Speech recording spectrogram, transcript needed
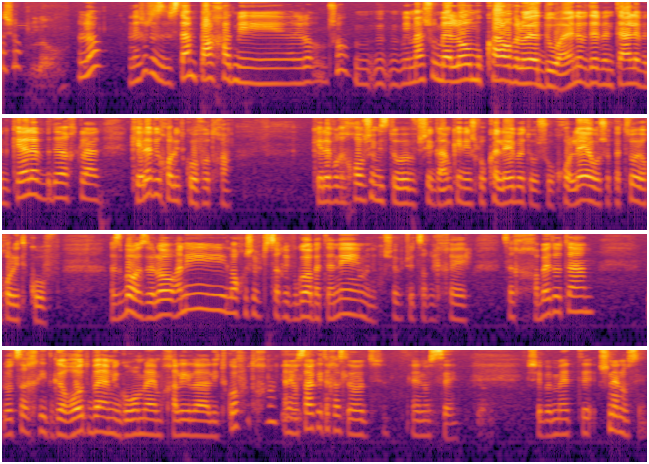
משהו? לא. לא. אני חושבת שזה סתם פחד מ... אני לא... שוב, ממשהו מהלא מוכר ולא ידוע. אין הבדל בין תן לבין כלב בדרך כלל. כלב יכול לתקוף אותך. כלב רחוב שמסתובב, שגם כן יש לו כלבת, או שהוא חולה, או שפצוע, יכול לתקוף. אז בוא, זה לא, אני לא חושבת שצריך לפגוע בתנים, אני חושבת שצריך אה, לכבד אותם, לא צריך להתגרות בהם, לגרום להם חלילה לתקוף אותך. אני רוצה רק להתייחס לעוד אה, נושא, שבאמת, אה, שני נושאים.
